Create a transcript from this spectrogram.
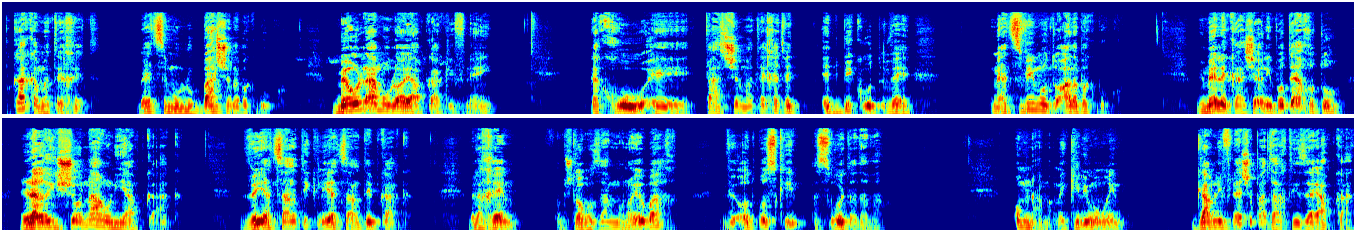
פקק המתכת בעצם הוא לובש על הבקבוק. מעולם הוא לא היה פקק לפני. לקחו אה, טס של מתכת והדביקו ומעצבים אותו על הבקבוק. ממילא כאשר אני פותח אותו, לראשונה הוא נהיה פקק, ויצרתי כלי, יצרתי פקק. ולכן, רב שלמה זלמן אוירבך ועוד פוסקים אסרו את הדבר. אמנם המקילים אומרים, גם לפני שפתחתי זה היה פקק.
